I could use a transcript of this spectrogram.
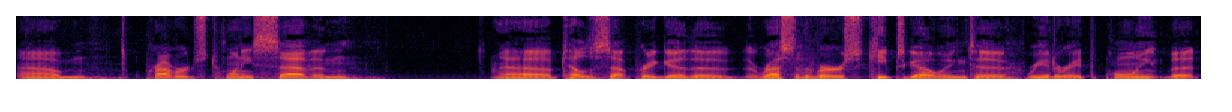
Um, Proverbs 27 uh, tells us that pretty good. The, the rest of the verse keeps going to reiterate the point, but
